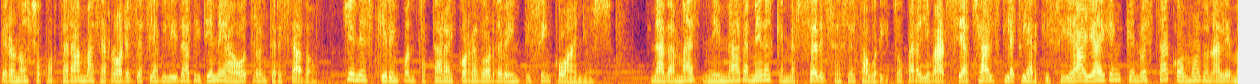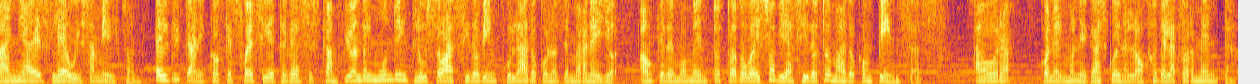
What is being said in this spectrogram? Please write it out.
pero no soportará más errores de fiabilidad y tiene a otro interesado, quienes quieren contratar al corredor de 25 años. Nada más ni nada menos que Mercedes es el favorito para llevarse a Charles Leclerc y si hay alguien que no está cómodo en Alemania es Lewis Hamilton. El británico que fue siete veces campeón del mundo incluso ha sido vinculado con los de Maranello, aunque de momento todo eso había sido tomado con pinzas. Ahora, con el monegasco en el ojo de la tormenta,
